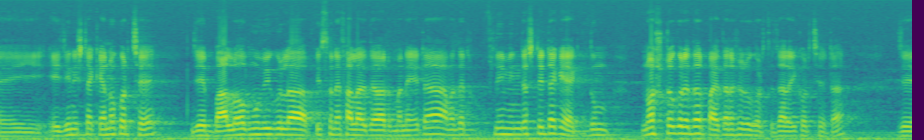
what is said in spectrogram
এই এই জিনিসটা কেন করছে যে ভালো মুভিগুলা পিছনে ফেলা দেওয়ার মানে এটা আমাদের ফিল্ম ইন্ডাস্ট্রিটাকে একদম নষ্ট করে দেওয়ার পায়তারা শুরু করছে যারাই করছে এটা। যে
